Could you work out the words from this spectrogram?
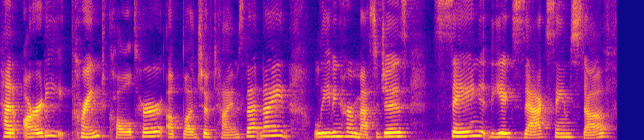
had already pranked called her a bunch of times that night, leaving her messages saying the exact same stuff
